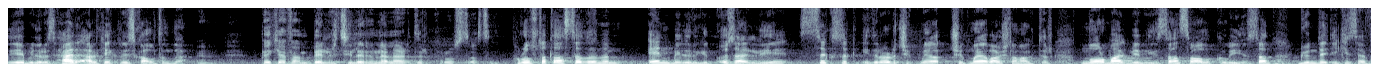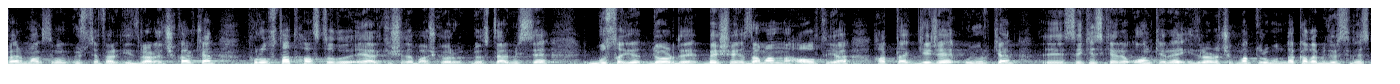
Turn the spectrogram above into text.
diyebiliriz. Her erkek risk altında. Evet. Peki efendim belirtileri nelerdir prostatın? Prostat hastalığının en belirgin özelliği sık sık idrarı çıkmaya, çıkmaya başlamaktır. Normal bir insan, sağlıklı bir insan günde iki sefer maksimum üç sefer idrara çıkarken prostat hastalığı eğer kişide baş göstermişse bu sayı 4'e, 5'e, zamanla 6'ya hatta gece uyurken 8 kere 10 kere idrara çıkmak durumunda kalabilirsiniz.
